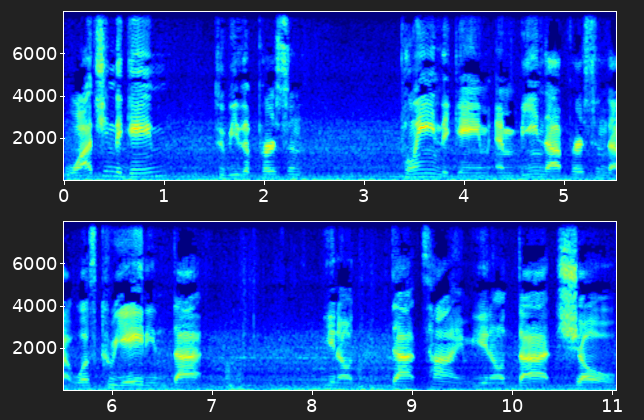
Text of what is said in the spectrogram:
watching the game to be the person playing the game and being that person that was creating that you know that time you know that show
